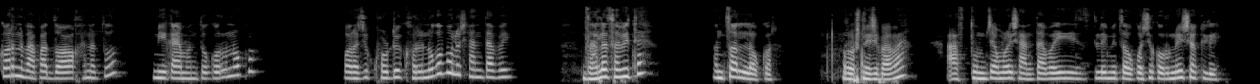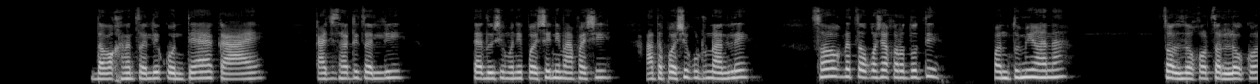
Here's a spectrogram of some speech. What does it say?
कर ना बापा दवाखाना तू मी काय म्हणतो करू नको? पण अशी खोटी खरी नको बोलू शांताबाई. झालं सविता? आणि चल लवकर. रोशनीजी बाबा आज तुमच्यामुळे शांताबाईले मी चौकशी करू नाही शकली. दवाखान्यात चालली कोणत्या काय कायच्यासाठी चालली? त्या दिवशी म्हणे पैसे नाही मापाशी. आता पैसे कुठून आणले? सगळ्या चौकशा करत होती. पण तुम्ही आणा. चल लवकर चल लवकर.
